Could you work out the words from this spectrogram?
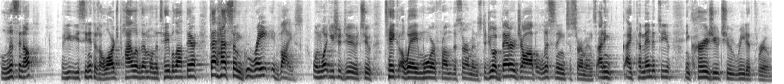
Listen Up. You, you seen it? There's a large pile of them on the table out there. That has some great advice on what you should do to take away more from the sermons, to do a better job listening to sermons. I'd, I'd commend it to you, encourage you to read it through.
